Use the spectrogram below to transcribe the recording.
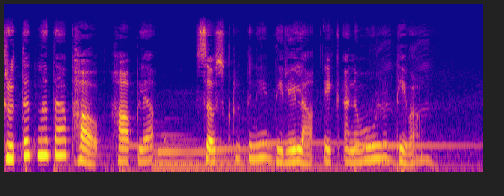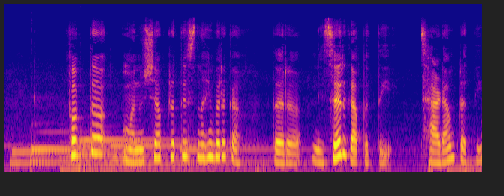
कृतज्ञता भाव हा आपल्या संस्कृतीने दिलेला एक अनमोल ठेवा. फक्त मनुष्याप्रतीच नाही बरं का? तर निसर्गाप्रती झाडांप्रती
